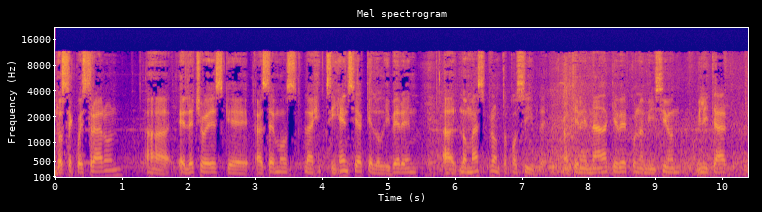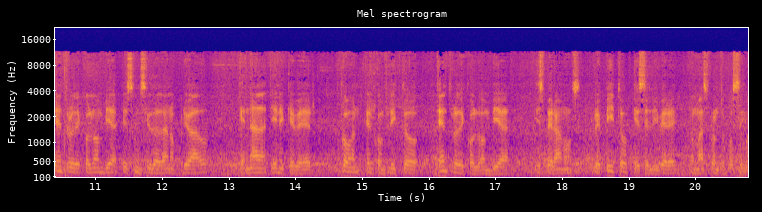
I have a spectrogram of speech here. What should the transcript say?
Lo secuestraron, Ah, el hecho es que hacemos la exigencia que lo liberen ah, lo más pronto posible. No tiene nada que ver con la misión militar dentro de Colombia. Es un ciudadano privado que nada tiene que ver con el conflicto dentro de Colombia. Esperamos, repito, que se libere lo más pronto posible.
